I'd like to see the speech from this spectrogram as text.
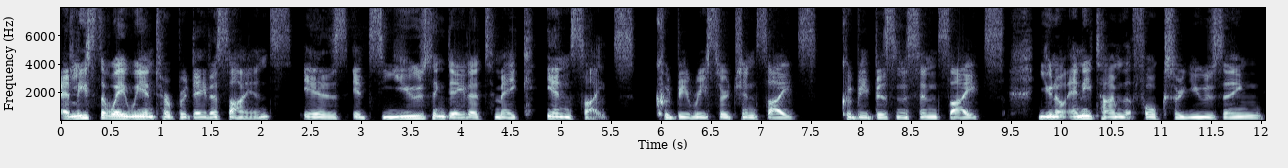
at least the way we interpret data science is it's using data to make insights. Could be research insights, could be business insights. You know, anytime that folks are using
